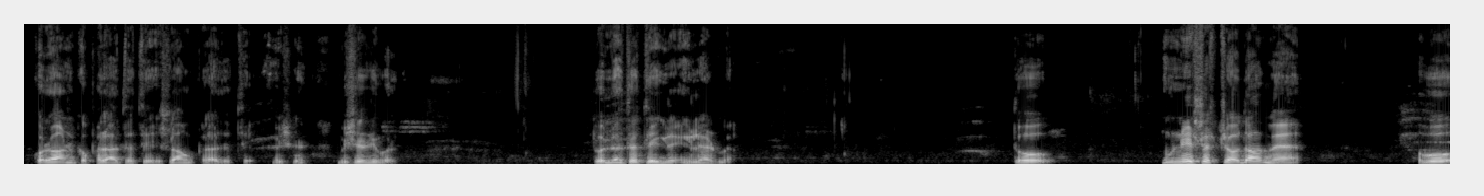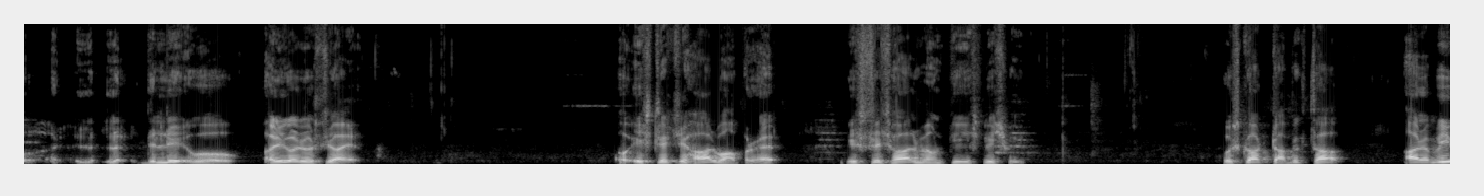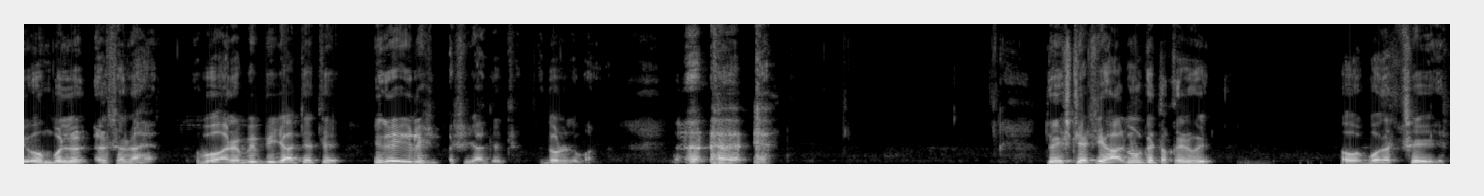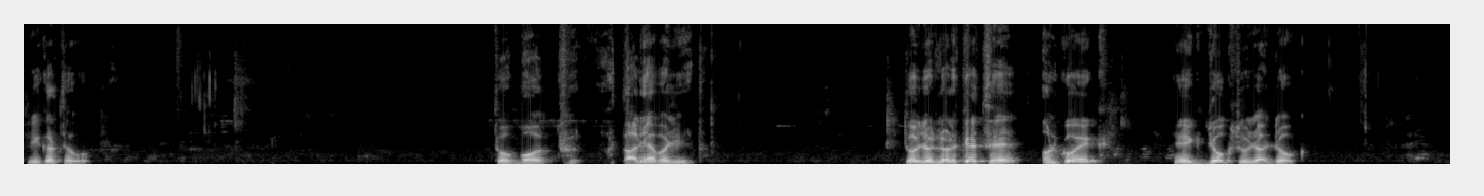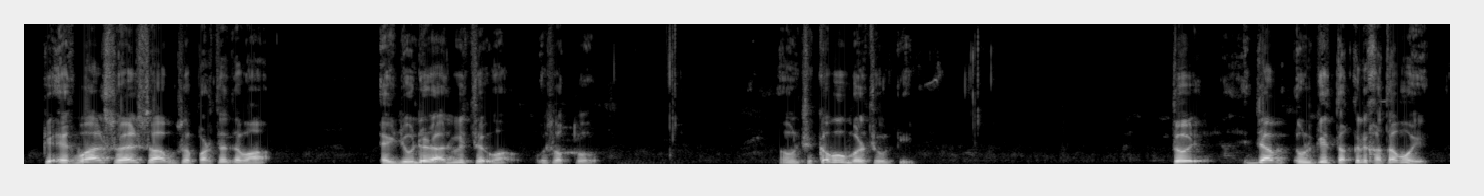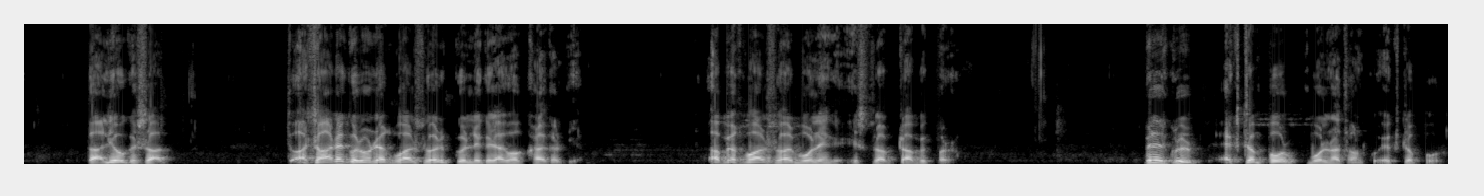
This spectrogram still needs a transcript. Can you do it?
قرآن کو پھیلاتے تھے اسلام کو پھیلاتے تھے۔ مشنری ورک تو رہتے تھے انگلینڈ میں۔ تو انیس سو چودہ میں وہ دلی، وہ علی گڑھ یونیورسٹی آئے۔ اور اسٹیچ ہال وہاں پر ہے۔ اسٹیچ ہال میں ان کی اسپیچ ہوئی۔ اس کا ٹاپک تھا عربی ام السنا ہے۔ وہ عربی بھی جانتے تھے انگلش انگلش اچھے جانتے تھے۔ دونوں زبان۔ تو اسٹیچی ہال میں ان کی تقریر ہوئی، اور بہت اچھے اسپیکر تھے وہ۔ تو بہت تالیاں بجی۔ تو جو لڑکے تھے، ان کو ایک ایک جوک سوجا جوک۔ کہ اقبال سہیل صاحب اسے پڑھتے تھے، وہاں ایک جونیئر آدمی تھے وہاں اس وقت وہ، ان سے کم عمر تھی ان کی۔ تو جب ان کی تقریر ختم ہوئی تالیوں کے ساتھ، تو اچانک انہوں نے اقبال سہیل کو لے کے جا کے وہاں کھڑا کر دیا۔ اب اقبال سہیل بولیں گے اس ٹاپک پر۔ بالکل ایکسٹمپور بولنا تھا ان کو ایکسٹمپور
